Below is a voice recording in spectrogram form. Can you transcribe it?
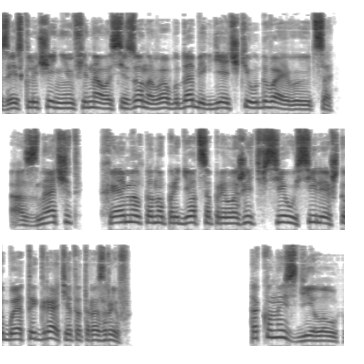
за исключением финала сезона в Абу-Даби, где очки удваиваются, а значит, Хэмилтону придется приложить все усилия, чтобы отыграть этот разрыв. Так он и сделал.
